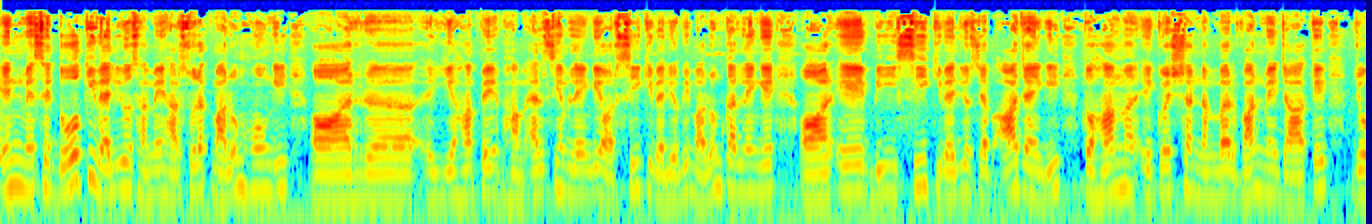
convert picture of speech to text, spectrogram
इनमें से दो की वैल्यूज़ हमें हर सूरत मालूम होंगी, और यहाँ पे हम एलसीएम लेंगे, और सी की वैल्यू भी मालूम कर लेंगे, और ए बी सी की वैल्यूज़ जब आ जाएँगी तो हम इक्वेशन नंबर वन में जाके के जो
